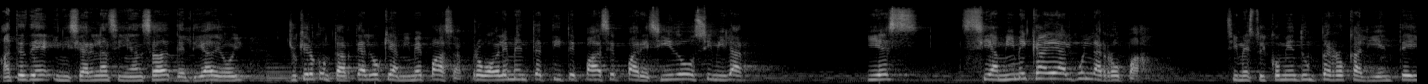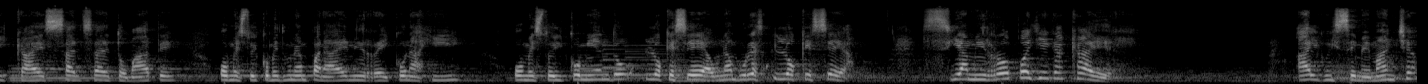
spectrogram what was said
Antes de iniciar en la enseñanza del día de hoy, yo quiero contarte algo que a mí me pasa. Probablemente a ti te pase parecido o similar. Y es si a mí me cae algo en la ropa, si me estoy comiendo un perro caliente y cae salsa de tomate, o me estoy comiendo una empanada de mi rey con ají, o me estoy comiendo lo que sea, una hamburguesa, lo que sea. Si a mi ropa llega a caer algo y se me mancha,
